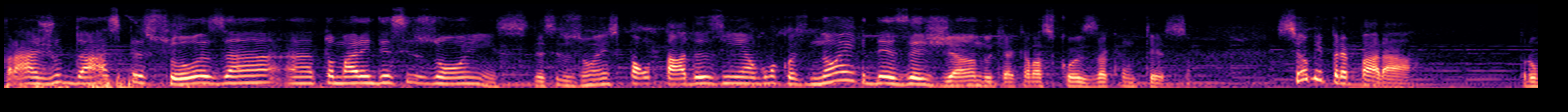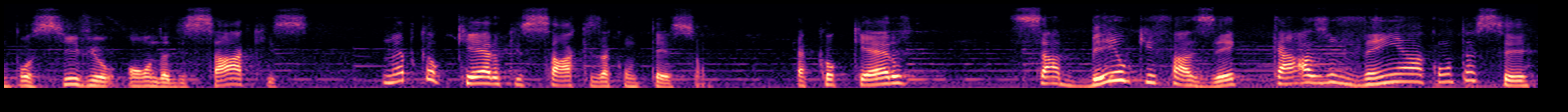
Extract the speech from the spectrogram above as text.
para ajudar as pessoas a, a, tomarem decisões, decisões pautadas em alguma coisa. Não é desejando que aquelas coisas aconteçam. Se eu me preparar para um possível onda de saques, não é porque eu quero que saques aconteçam, é porque eu quero saber o que fazer caso venha a acontecer.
